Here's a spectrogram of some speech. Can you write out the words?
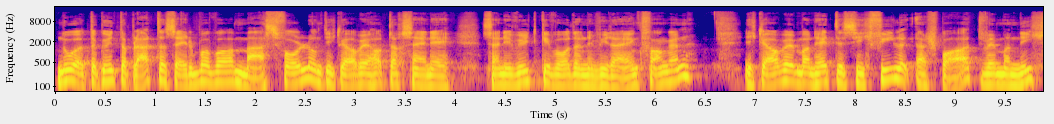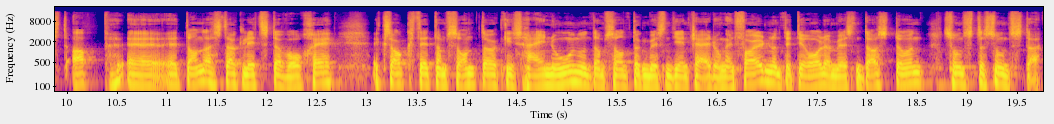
Nur der Günter Platter selber war maßvoll und ich glaube, er hat auch seine, seine wild gewordenen wieder eingefangen. Ich glaube, man hätte sich viel erspart, wenn man nicht ab äh, Donnerstag letzter Woche gesagt hätte, am Sonntag ist High Noon und am Sonntag müssen die Entscheidungen fallen und die Tiroler müssen das tun, sonst da, sonst da.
